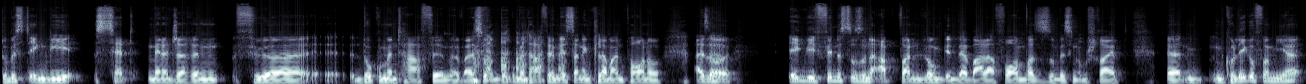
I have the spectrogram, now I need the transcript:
du bist irgendwie Set-Managerin für äh, Dokumentarfilme, weißt du? Und Dokumentarfilm ist dann in Klammern Porno. Also Ja. irgendwie findest du so eine Abwandlung in verbaler Form, was es so ein bisschen umschreibt. Äh, ein, ein Kollege von mir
